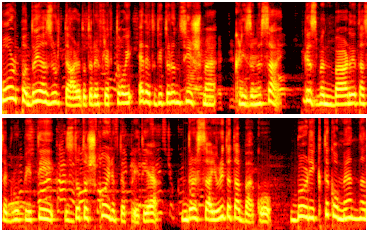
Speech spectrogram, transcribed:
Por PD-ja zyrtare do të reflektojë edhe këtë ditë të rëndësishme, krizën e saj. Gazment Bardhi tha se grupi i tij s'do të shkojë në këtë pritje, ndërsa Jorida Tabaku bëri këtë koment në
